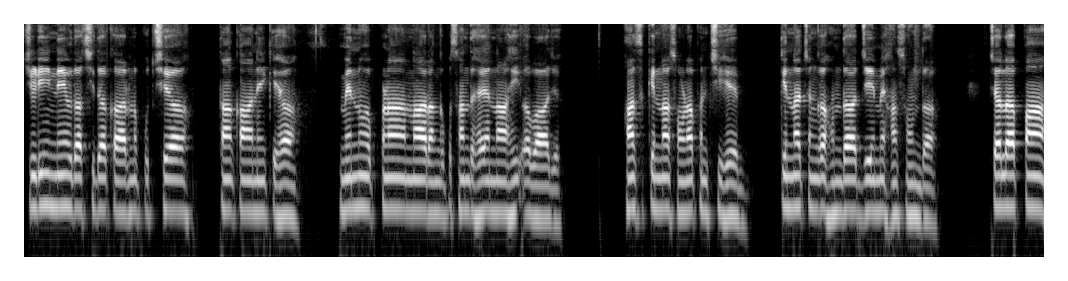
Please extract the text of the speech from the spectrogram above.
ਚਿੜੀ ਨੇ ਉਦਾਸੀ ਦਾ ਕਾਰਨ ਪੁੱਛਿਆ ਤਾਂ ਕਾਂ ਨੇ ਕਿਹਾ, ਮੈਨੂੰ ਆਪਣਾ ਨਾ ਰੰਗ ਪਸੰਦ ਹੈ, ਨਾ ਹੀ ਆਵਾਜ਼। ਹੰਸ ਕਿੰਨਾ ਸੋਹਣਾ ਪੰਛੀ ਹੈ, ਕਿੰਨਾ ਚੰਗਾ ਹੁੰਦਾ ਜੇ ਮੈਂ ਹੰਸ ਹੁੰਦਾ। ਚੱਲ ਆਪਾਂ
